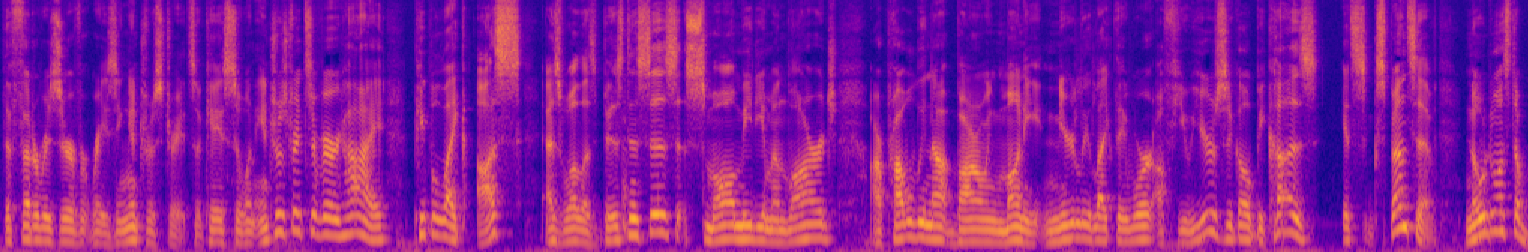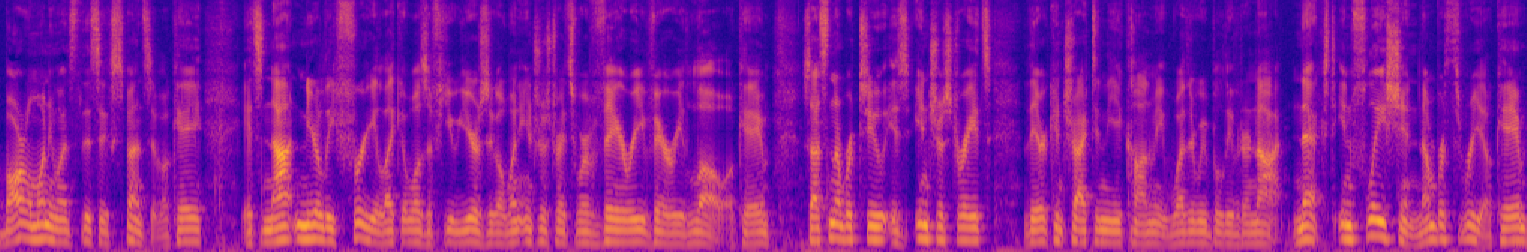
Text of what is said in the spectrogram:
the Federal Reserve raising interest rates. Okay, so when interest rates are very high, people like us, as well as businesses, small, medium, and large, are probably not borrowing money nearly like they were a few years ago because it's expensive. Nobody wants to borrow money when it's this expensive, okay? It's not nearly free like it was a few years ago when interest rates were very, very low, okay? So that's number two is interest rates. They're contracting the economy, whether we believe it or not. Next, inflation, number three, okay?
